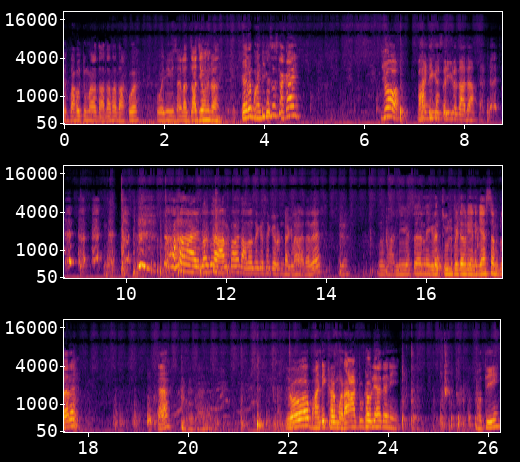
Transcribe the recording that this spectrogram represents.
तर पाहू तुम्हाला दादाचा दाखव. वहिनी सांगला जा जेवण रांध काय रे भांडी कसंच का काय? यो भांडी कसं इकडं दादा. याला तो हाल पहा दादाचं कसं करून टाकला होता रे. भांडी कसं नाही इकडे चूल पेटवली आणि गॅस संपला रे. हा? यो भांडी खडमडाट उठवली हा त्याने. होती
